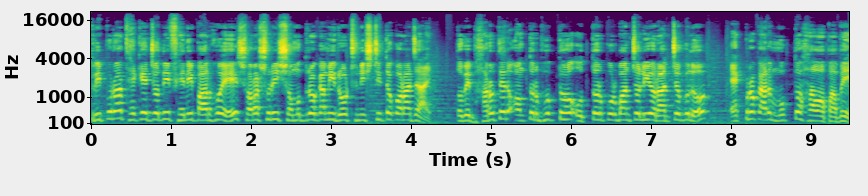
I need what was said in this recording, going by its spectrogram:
ত্রিপুরা থেকে যদি ফেনী পার হয়ে সরাসরি সমুদ্রগামী রোড নিশ্চিত করা যায়, তবে ভারতের অন্তর্ভুক্ত উত্তর পূর্বাঞ্চলীয় রাজ্যগুলো এক প্রকার মুক্ত হাওয়া পাবে।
